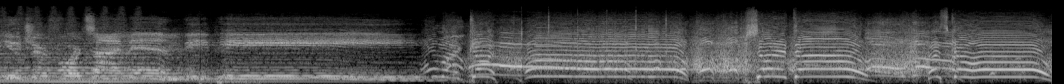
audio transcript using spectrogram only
Future four time MVP. Oh my God! Oh! Shut it down! Oh, Let's go home!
